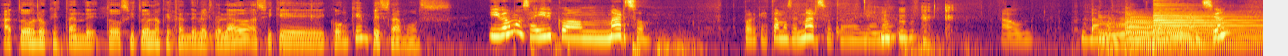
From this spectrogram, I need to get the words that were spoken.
a todos los que están de, todos y todos los que están del otro lado, así que ¿con qué empezamos? Y vamos a ir con marzo, porque estamos en marzo todavía, ¿no? Aún. Vamos a tocar esta canción.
